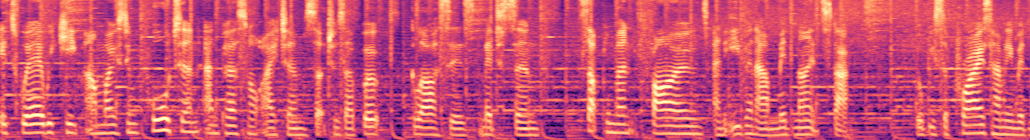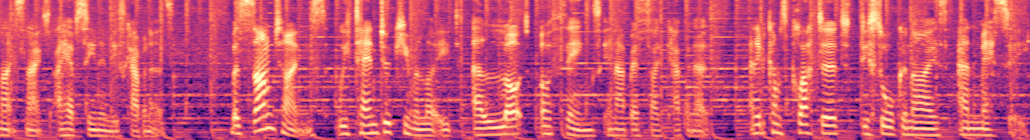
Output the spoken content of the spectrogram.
It's where we keep our most important and personal items, such as our books, glasses, medicine, supplement, phones, and even our midnight snacks. You'll be surprised how many midnight snacks I have seen in these cabinets. But sometimes we tend to accumulate a lot of things in our bedside cabinet, and it becomes cluttered, disorganized, and messy.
